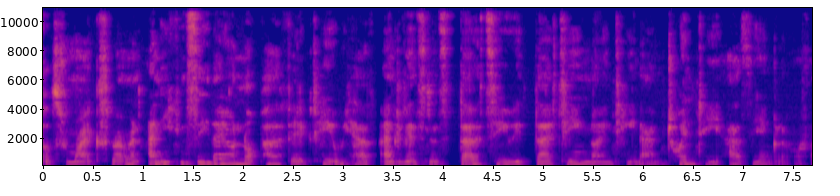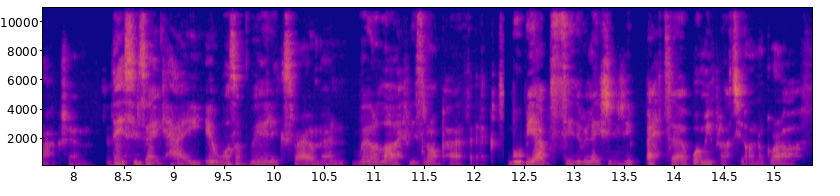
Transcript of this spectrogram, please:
Results from my experiment and you can see they are not perfect. Here we have angle of incidence 30 with 13, 19 and 20 as the angle of refraction. This is okay, it was a real experiment. Real life is not perfect. We'll be able to see the relationship better when we plot it on a graph.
